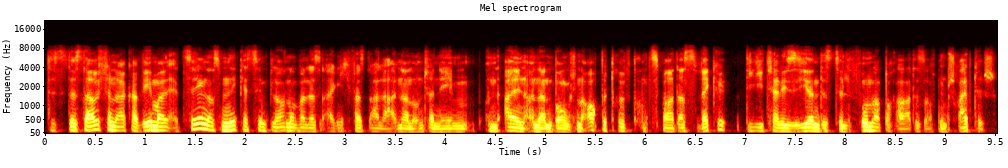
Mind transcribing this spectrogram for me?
das, das darf ich von der AKW mal erzählen, aus dem Nähkästchen plaudern, weil das eigentlich fast alle anderen Unternehmen und allen anderen Branchen auch betrifft, und zwar das Wegdigitalisieren des Telefonapparates auf dem Schreibtisch.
